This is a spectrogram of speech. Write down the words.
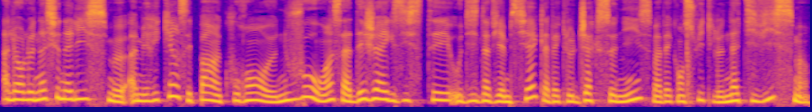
Alors le nationalisme américain, c'est pas un courant euh, nouveau, hein, ça a déjà existé au XIXe siècle avec le jacksonisme, avec ensuite le nativisme.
